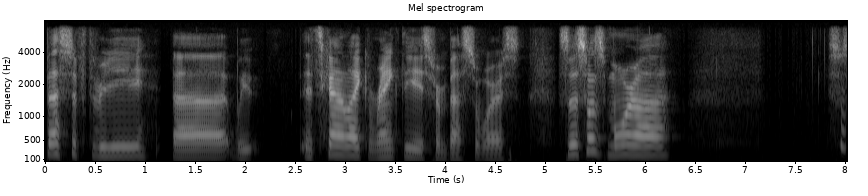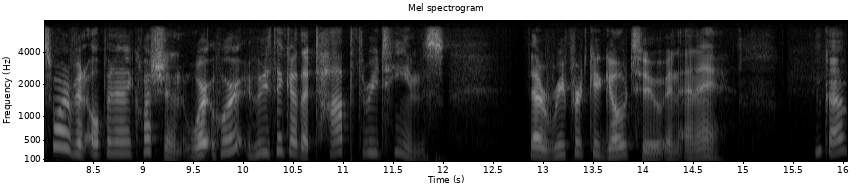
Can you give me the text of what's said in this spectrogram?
best of three. Uh, we it's kind of like rank these from best to worst. So this one's more uh. This was more of an open-ended question. Where, who, are, who do you think are the top three teams that Reaper could go to in NA? Okay. Okay.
